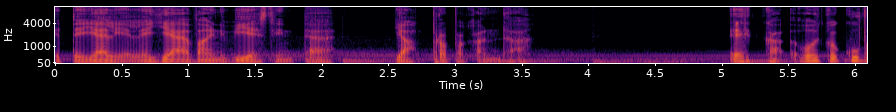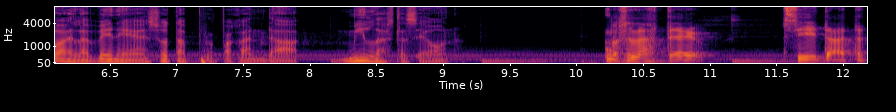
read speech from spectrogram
että jäljelle jää vain viestintää ja propagandaa. Erkka, voitko kuvailla Venäjän sotapropagandaa? Millaista se on? No se lähtee siitä, että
